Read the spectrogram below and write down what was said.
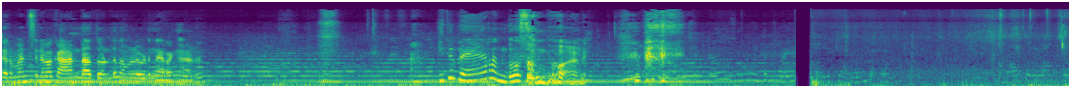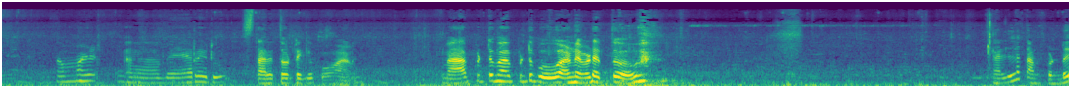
ജർമ്മൻ സിനിമ കാണണ്ടാത്തോണ്ട് നമ്മൾ ഇവിടെ നിന്ന് ഇറങ്ങാണ്. ഇത് വേറെന്തോ സംഭവമാണ്. നമ്മൾ വേറെ ഒരു സ്ഥലത്തോട്ടേക്ക് പോവാണ്. മാപ്പിട്ട് മാപ്പിട്ട് പോവാണ്. എവിടെ എത്തുമോ നല്ല തണുപ്പുണ്ട്.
